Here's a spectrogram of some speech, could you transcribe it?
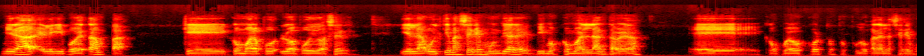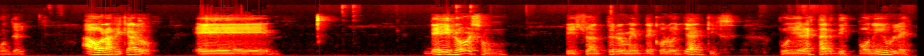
mira el equipo de Tampa, que cómo lo, ha podido hacer. Y en las últimas series mundiales vimos como Atlanta, ¿verdad? Eh, con juegos cortos, pues pudo ganar la serie mundial. Ahora, Ricardo, eh, David Robertson, pichó anteriormente con los Yankees, pudiera estar disponible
